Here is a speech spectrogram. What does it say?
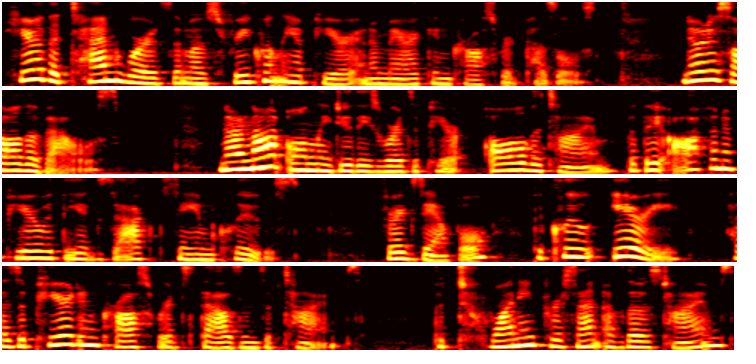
Here are the 10 words that most frequently appear in American crossword puzzles. Notice all the vowels. Now, not only do these words appear all the time, but they often appear with the exact same clues. For example, the clue Erie has appeared in crosswords thousands of times, but 20% of those times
